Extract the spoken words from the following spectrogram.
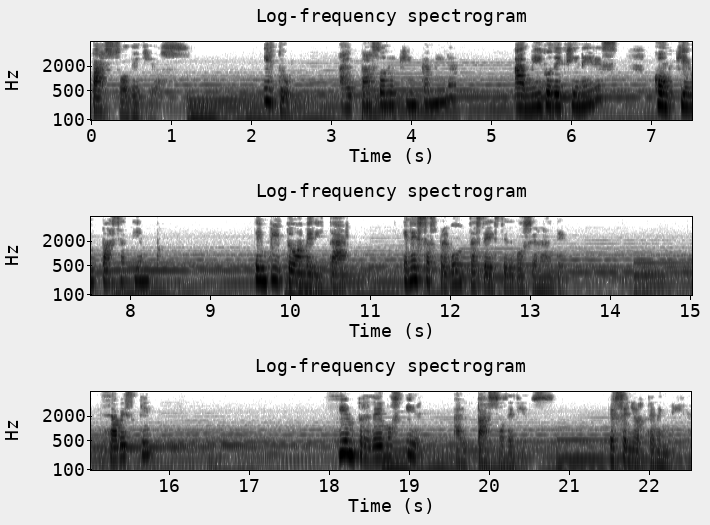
paso de Dios. ¿Y tú? ¿Al paso de quién camina? ¿Amigo de quién eres? ¿Con quién pasa tiempo? Te invito a meditar en estas preguntas de este devocional de ¿Sabes qué? Siempre debemos ir al paso de Dios. El Señor te bendiga.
